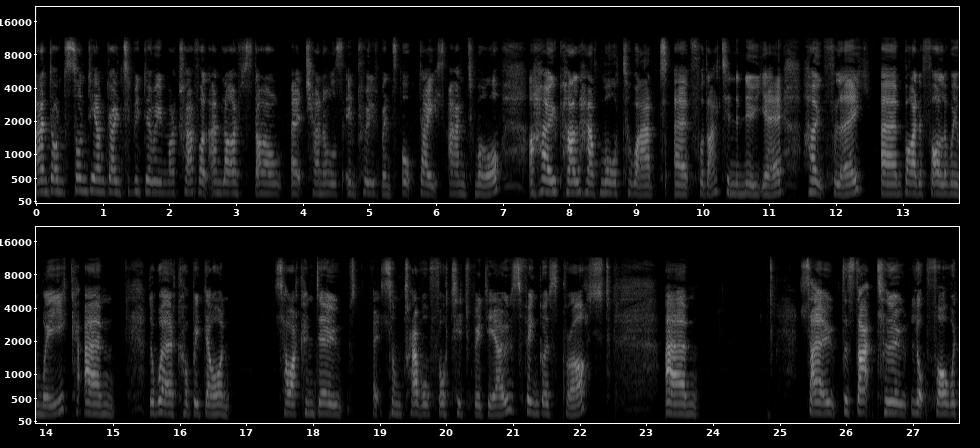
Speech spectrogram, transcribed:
and on Sunday I'm going to be doing my travel and lifestyle uh, channels improvements updates and more. I hope I'll have more to add uh, for that in the new year. Hopefully um, by the following week um, the work will be done so I can do uh, some travel footage videos fingers crossed. Um so there's that to look forward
